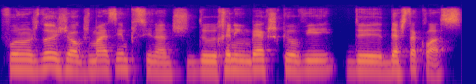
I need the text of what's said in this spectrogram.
foram os dois jogos mais impressionantes de running backs que eu vi de, desta classe.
